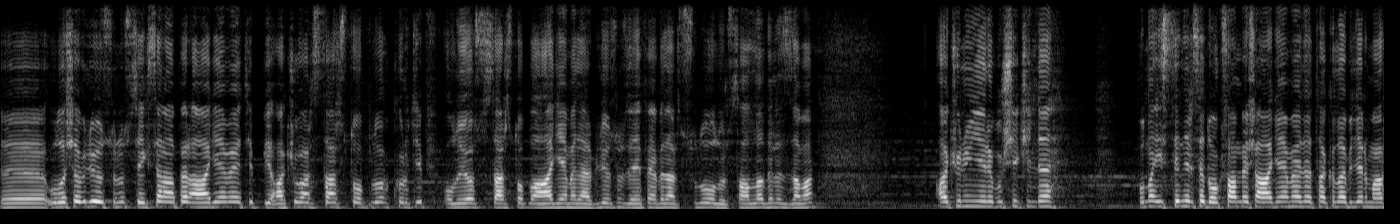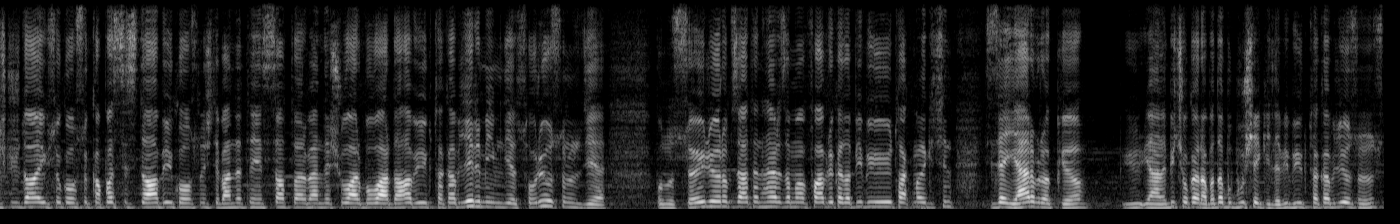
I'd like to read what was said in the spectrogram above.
e, ulaşabiliyorsunuz. 80 amper AGM tip bir akü var. Star stoplu kuru tip oluyor. Star stoplu AGM'ler biliyorsunuz EFB'ler sulu olur salladığınız zaman. Akünün yeri bu şekilde. Buna istenirse 95 AGM'de takılabilir. Marş gücü daha yüksek olsun, kapasitesi daha büyük olsun. İşte bende tesisat var, bende şu var, bu var. Daha büyük takabilir miyim diye soruyorsunuz diye bunu söylüyorum. Zaten her zaman fabrikada bir büyüğü takmak için size yer bırakıyor. Yani birçok arabada bu bu şekilde bir büyük takabiliyorsunuz.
